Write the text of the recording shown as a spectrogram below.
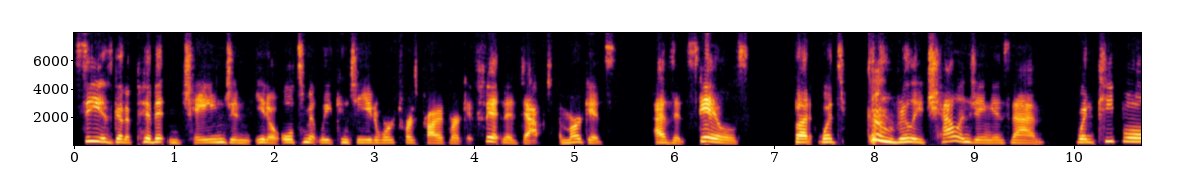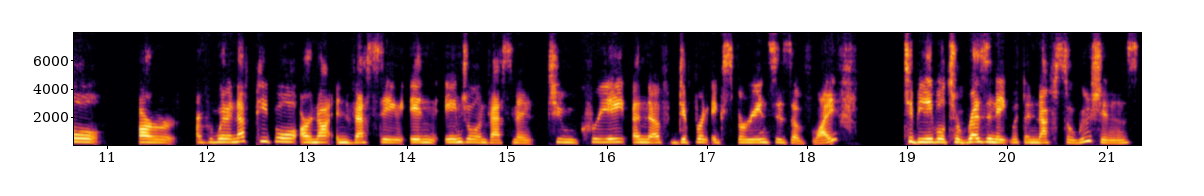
see is gonna pivot and change and you know ultimately continue to work towards product market fit and adapt to the markets as it scales. But what's really challenging is that when people are- when enough people are not investing in angel investment to create enough different experiences of life to be able to resonate with enough solutions,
